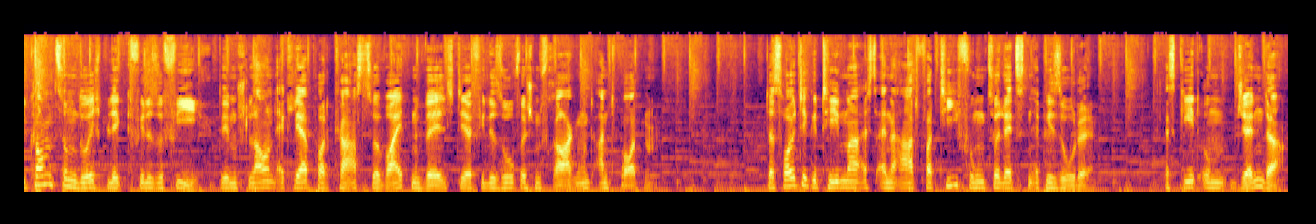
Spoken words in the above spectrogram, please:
Willkommen zum Durchblick Philosophie, dem schlauen Erklärpodcast zur weiten Welt der philosophischen Fragen und Antworten. Das heutige Thema ist eine Art Vertiefung zur letzten Episode. Es geht um Gender,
